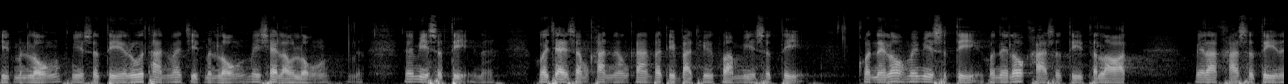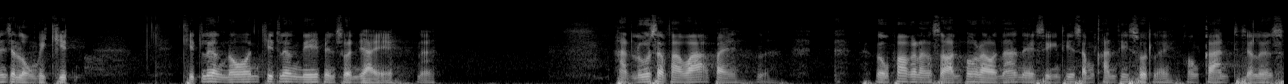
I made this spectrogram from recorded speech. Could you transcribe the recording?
จิตมันหลง มีสติรู้ทันว่าจิตมันหลง ไม่ใช่เราหลงนั่นมีสตินะหัวใจสำคัญของการปฏิบัติคือความมีสติ คนในโลกไม่มีสติ คนในโลกขาดสติตลอด เวลาขาดสตินั้นจะหลงไปคิด คิดเรื่องโน้น คิดเรื่องนี้เป็นส่วนใหญ่นะหัดรู้สภาวะไปหลวงพ่อกำลังสอนพวกเรานะในสิ่งที่สำคัญที่สุดเลยของการเจริญส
